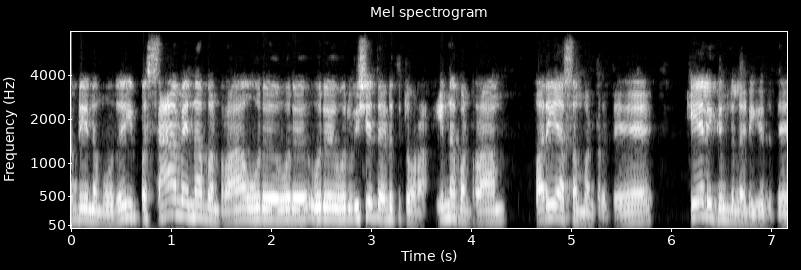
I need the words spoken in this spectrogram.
அப்படின்னும் போது இப்ப சாம் என்ன பண்றான்? ஒரு ஒரு ஒரு ஒரு விஷயத்த எடுத்துட்டு வரான். என்ன பண்றான்? பரியாசம் பண்றது, கேலி கிண்டல் அடிக்கிறது.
